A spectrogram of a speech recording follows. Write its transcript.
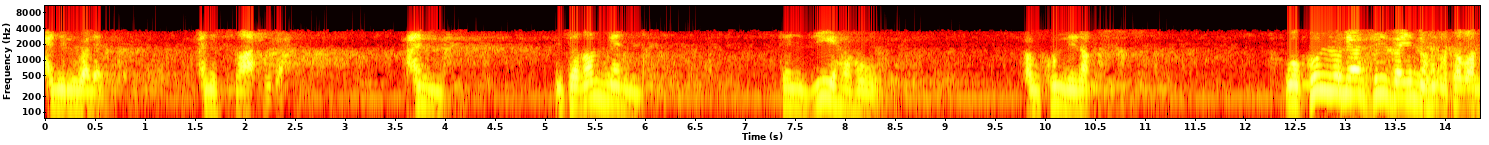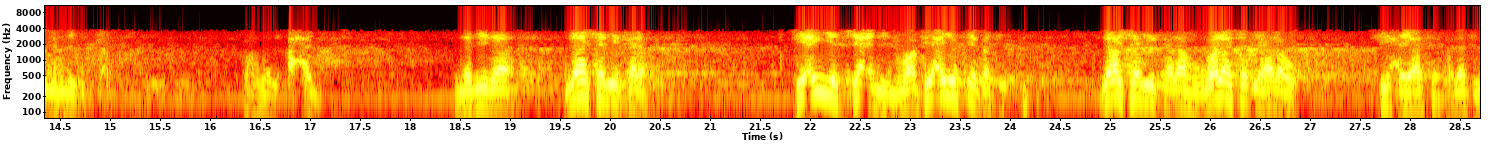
عن الولد عن الصاحبة عن يتضمن تنزيهه عن كل نقص. وكل نفس فإنه متضمن للإسلام. وهو الأحد الذي لا, لا شريك له. في أي شأن وفي أي صفة لا شريك له ولا شبيه له في حياته ولا في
